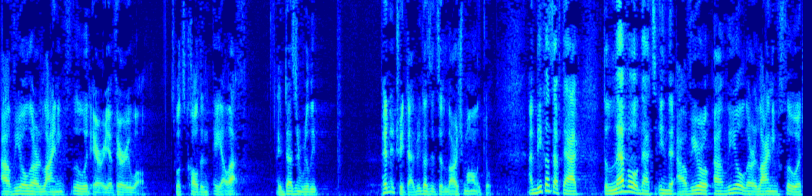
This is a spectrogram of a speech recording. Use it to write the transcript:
alveolar lining fluid area very well. It's what's called an ALF. It doesn't really penetrate that because it's a large molecule. And because of that, the level that's in the alveolar, alveolar lining fluid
